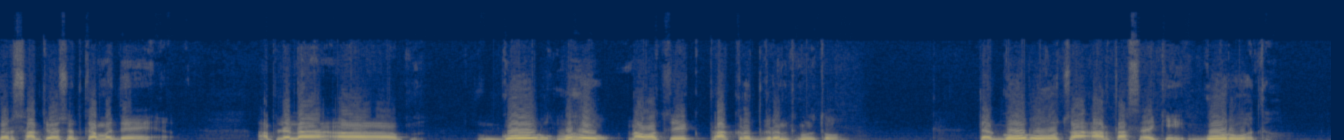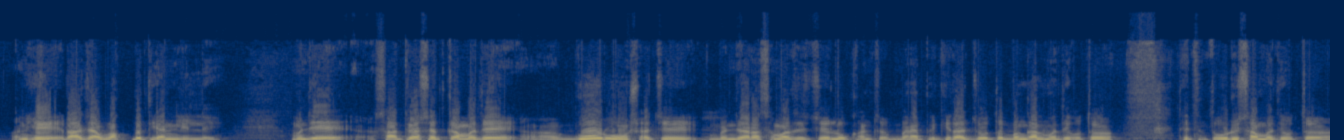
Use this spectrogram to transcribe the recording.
तर सातव्या शतकामध्ये आपल्याला गौड वहो नावाचा एक प्राकृत ग्रंथ मिळतो. त्या गौड वहोचा अर्थ असा आहे की गोरवत. आणि हे राजा वाकपती यांनी लिहिलं आहे म्हणजे सातव्या शतकामध्ये गोर वंशाचे बंजारा समाजाचे लोकांचं बऱ्यापैकी राज्य होतं. बंगालमध्ये होतं त्याच्यानंतर ओरिसामध्ये होतं.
